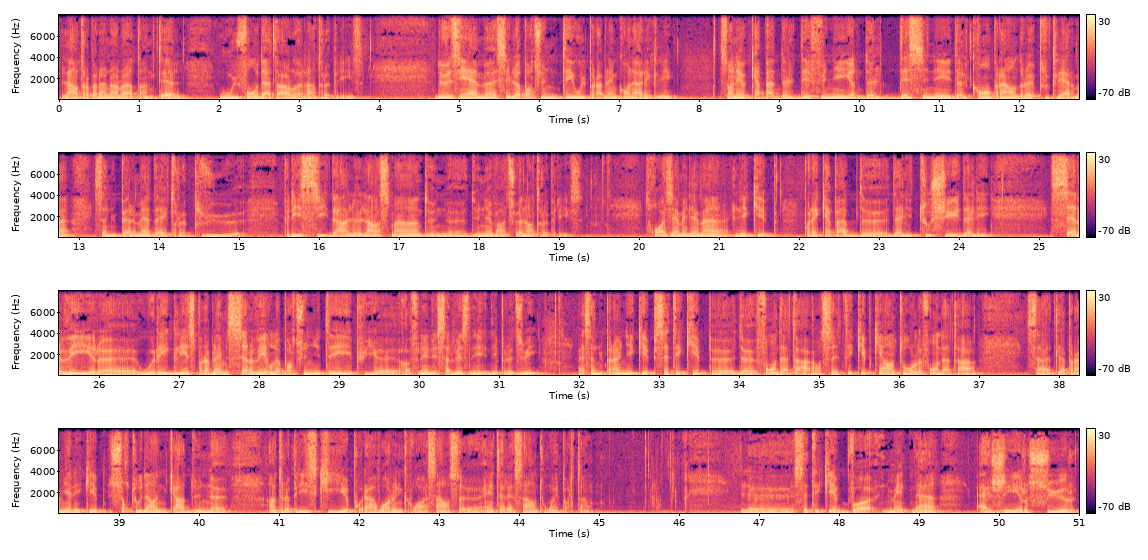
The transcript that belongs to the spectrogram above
L'entrepreneur en tant que tel, ou le fondateur de l'entreprise. Deuxième, c'est l'opportunité ou le problème qu'on a réglé. Si on est capable de le définir, de le dessiner, de le comprendre plus clairement, ça nous permet d'être plus euh, précis dans le lancement d'une éventuelle entreprise. Troisième élément, l'équipe. Pour être capable d'aller toucher, d'aller servir euh, ou régler ce problème, servir l'opportunité et puis euh, offrir des services, des produits, ben, ça nous prend une équipe. Cette équipe euh, de fondateurs, cette équipe qui entoure le fondateur, ça va être la première équipe, surtout dans le cadre d'une entreprise qui pourrait avoir une croissance intéressante ou importante. Cette équipe va maintenant agir sur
